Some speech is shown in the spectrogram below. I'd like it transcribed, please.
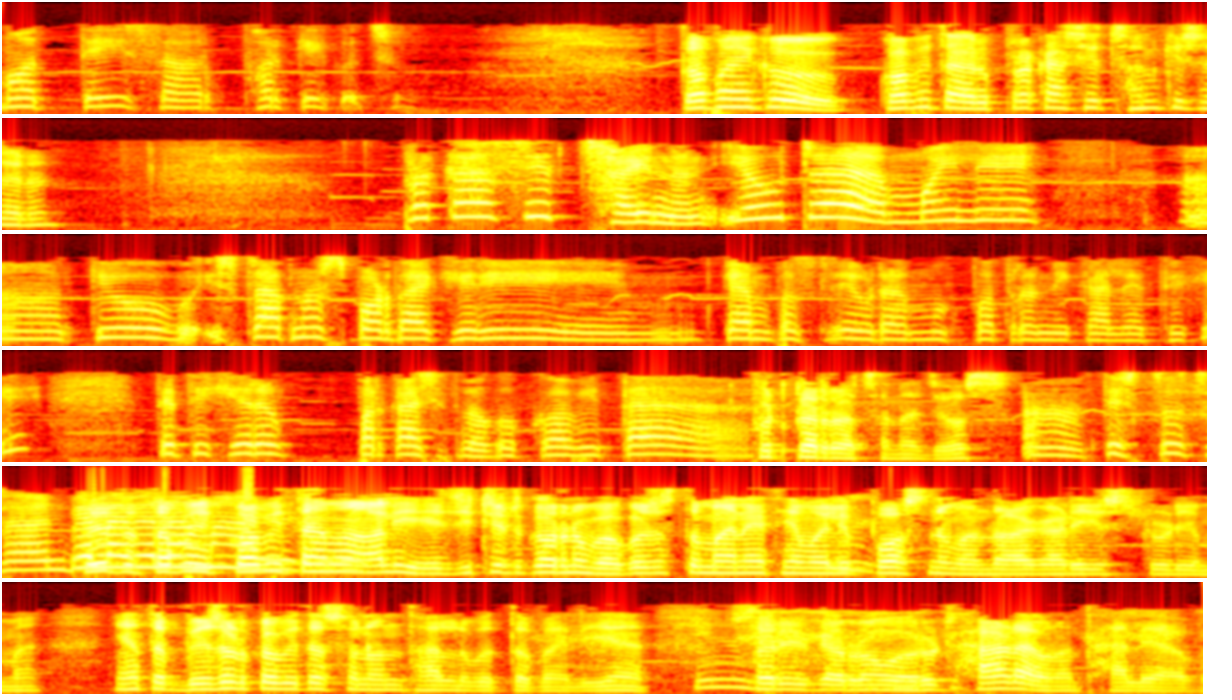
म त्यही सहर फर्केको छु। तपाईँको कविताहरू प्रकाशित छन् कि छैनन्? प्रकाशित छैनन्। एउटा मैले त्यो स्टाफ नर्स पढ्दाखेरि क्याम्पसले एउटा मुखपत्र निकालेको थियो कि? त्यतिखेर प्रकाशित भएको कविता फुटकर रचना जोस्? त्यस्तो छ। तपाईँ कवितामा अलि हेजिटेट गर्नुभएको जस्तो मानेको थिएँ मैले पस्नुभन्दा अगाडि स्टुडियोमा। यहाँ त बेजोड कविता सुनाउनु थाल्नुभयो तपाईँले यहाँ शरीरका रौँहरू ठाडा हुन थाले अब।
